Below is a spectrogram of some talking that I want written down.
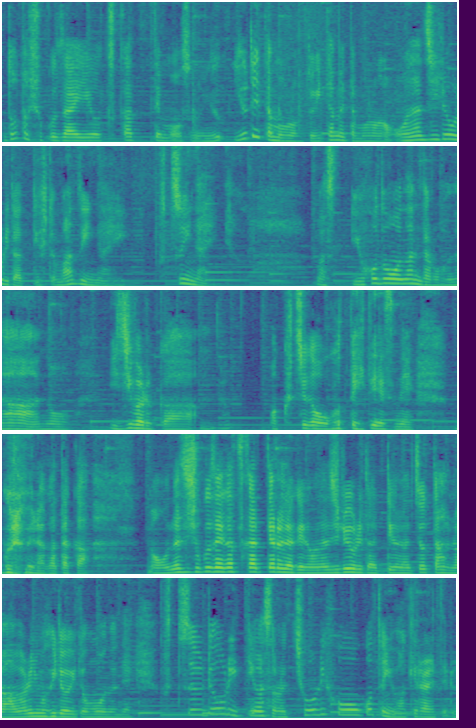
どの食材を使ってもそのゆ茹でたものと炒めたものが同じ料理だっていう人まずいない普通いない。まあ、よほどなんだろうなあの意地悪か、まあ、口がおごっていてですねグルメな方か、まあ、同じ食材が使ってあるだけで同じ料理だっていうのはちょっとあのあまりにもひどいと思うので普通料理っていうのはその調理法ごとに分けられてる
